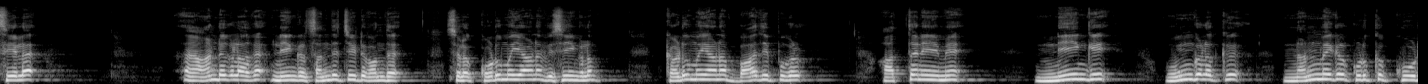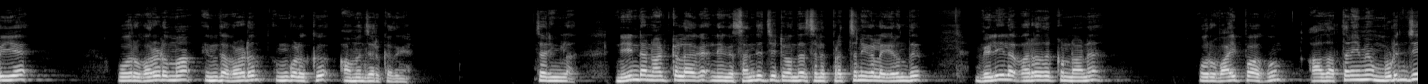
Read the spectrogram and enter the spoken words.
சில ஆண்டுகளாக நீங்கள் சந்திச்சுட்டு வந்த சில கொடுமையான விஷயங்களும் கடுமையான பாதிப்புகள் அத்தனையுமே நீங்கி உங்களுக்கு நன்மைகள் கொடுக்கக்கூடிய ஒரு வருடமாக இந்த வருடம் உங்களுக்கு அமைஞ்சிருக்குதுங்க. சரிங்களா? நீண்ட நாட்களாக நீங்கள் சந்திச்சுட்டு வந்த சில பிரச்சனைகளில் இருந்து வெளியில் வர்றதுக்குண்டான ஒரு வாய்ப்பாகும். அது அத்தனையுமே முடிஞ்சு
